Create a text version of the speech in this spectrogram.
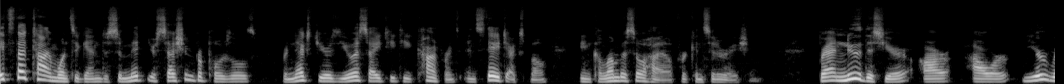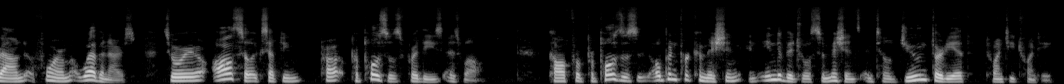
It's that time once again to submit your session proposals for next year's USITT conference and stage expo in Columbus, Ohio for consideration. Brand new this year are our year round forum webinars, so we're also accepting pro- proposals for these as well. Call for proposals is open for commission and individual submissions until June 30th, 2020,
